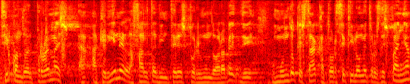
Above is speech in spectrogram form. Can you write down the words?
Es decir, cuando el problema es a, a qué viene la falta de interés por el mundo árabe, de un mundo que está a 14 kilómetros de España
